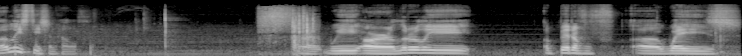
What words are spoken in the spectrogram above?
At least decent health. Alright, we are literally a bit of uh, ways.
